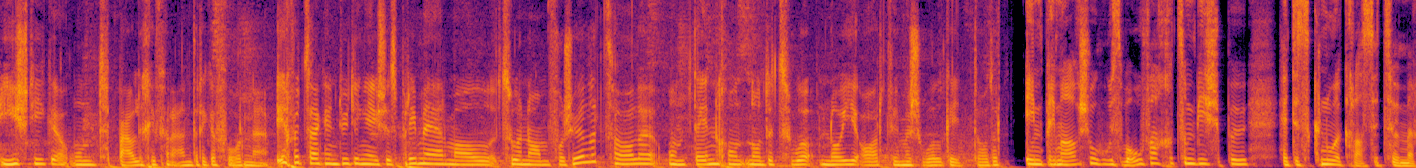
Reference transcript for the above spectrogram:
einsteigen und bauliche Veränderungen vornehmen. Ich würde sagen, in Düdingen ist es primär mal Zunahme von Schülerzahlen und dann kommt noch dazu eine neue Art, wie man Schule gibt. Oder? Im Primarschulhaus Wolfacher zum Beispiel hat es genug Klassenzimmer.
